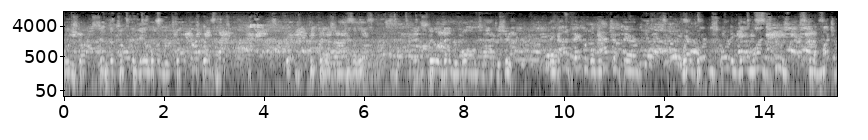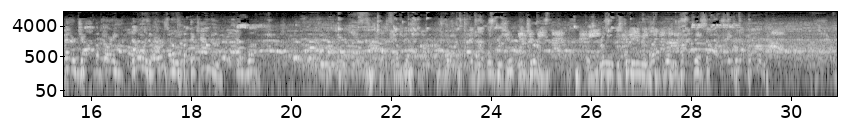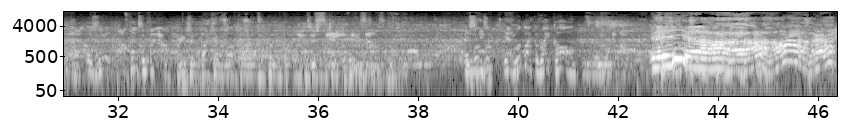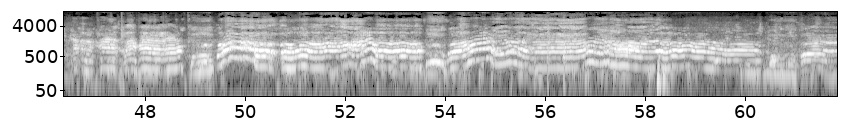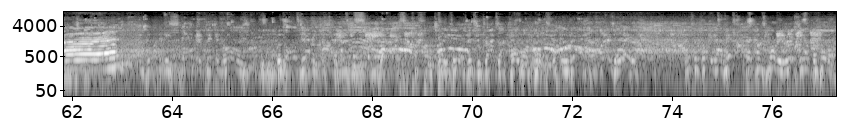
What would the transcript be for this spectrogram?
an excellent start. Set the tone in game one with 12 first round points. Defense on the lead. It's still Denver ball, 12 to shoot. They got a favorable matchup there where Gordon scored in game one. Spruce did a much better job of guarding not only the first move, but the counter as well. Did not look to shoot much early. Was brilliant distributing the ball. Porter drives inside, lays it up and in. Offensive. Great job by Kevin Love up and putting the ball in position to take the lead. Yeah, it looked like the right call. He's one these staggered pick and rolls with all different combinations. Final 24. Vincent drives on Caldwell fires away. Vincent thought he got hit. There comes Murray racing up the floor.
